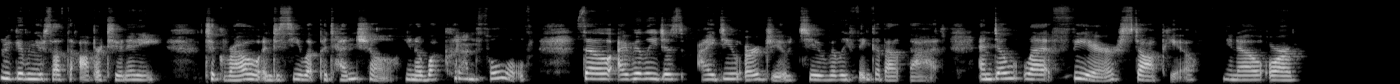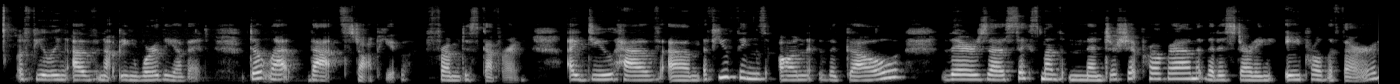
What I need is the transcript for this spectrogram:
You're giving yourself the opportunity to grow and to see what potential, you know, what could unfold. So I really just, I do urge you to really think about that and don't let fear stop you, you know, or a feeling of not being worthy of it. Don't let that stop you from discovering. I do have um, a few things on the go. There's a six month mentorship program that is starting April the 3rd.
